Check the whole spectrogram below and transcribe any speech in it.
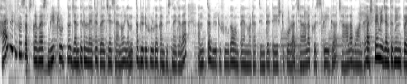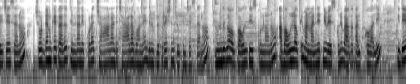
హాయ్ బ్యూటిఫుల్ సబ్స్క్రైబర్స్ బీట్రూట్తో జంతికలను అయితే ట్రై చేశాను. ఎంత బ్యూటిఫుల్గా కనిపిస్తున్నాయి కదా? అంత బ్యూటిఫుల్గా ఉంటాయన్నమాట. తింటే టేస్ట్ కూడా చాలా క్రిస్పీగా చాలా బాగుంటాయి. ఫస్ట్ టైం ఈ జంతికలను ట్రై చేశాను. చూడడానికే కాదు తినడానికి కూడా చాలా అంటే చాలా బాగున్నాయి. దీని ప్రిపరేషన్ చూపించేస్తాను. ముందుగా ఒక బౌల్ తీసుకున్నాను. ఆ బౌల్లోకి మనం అన్నిటిని వేసుకుని బాగా కలుపుకోవాలి. ఇదే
